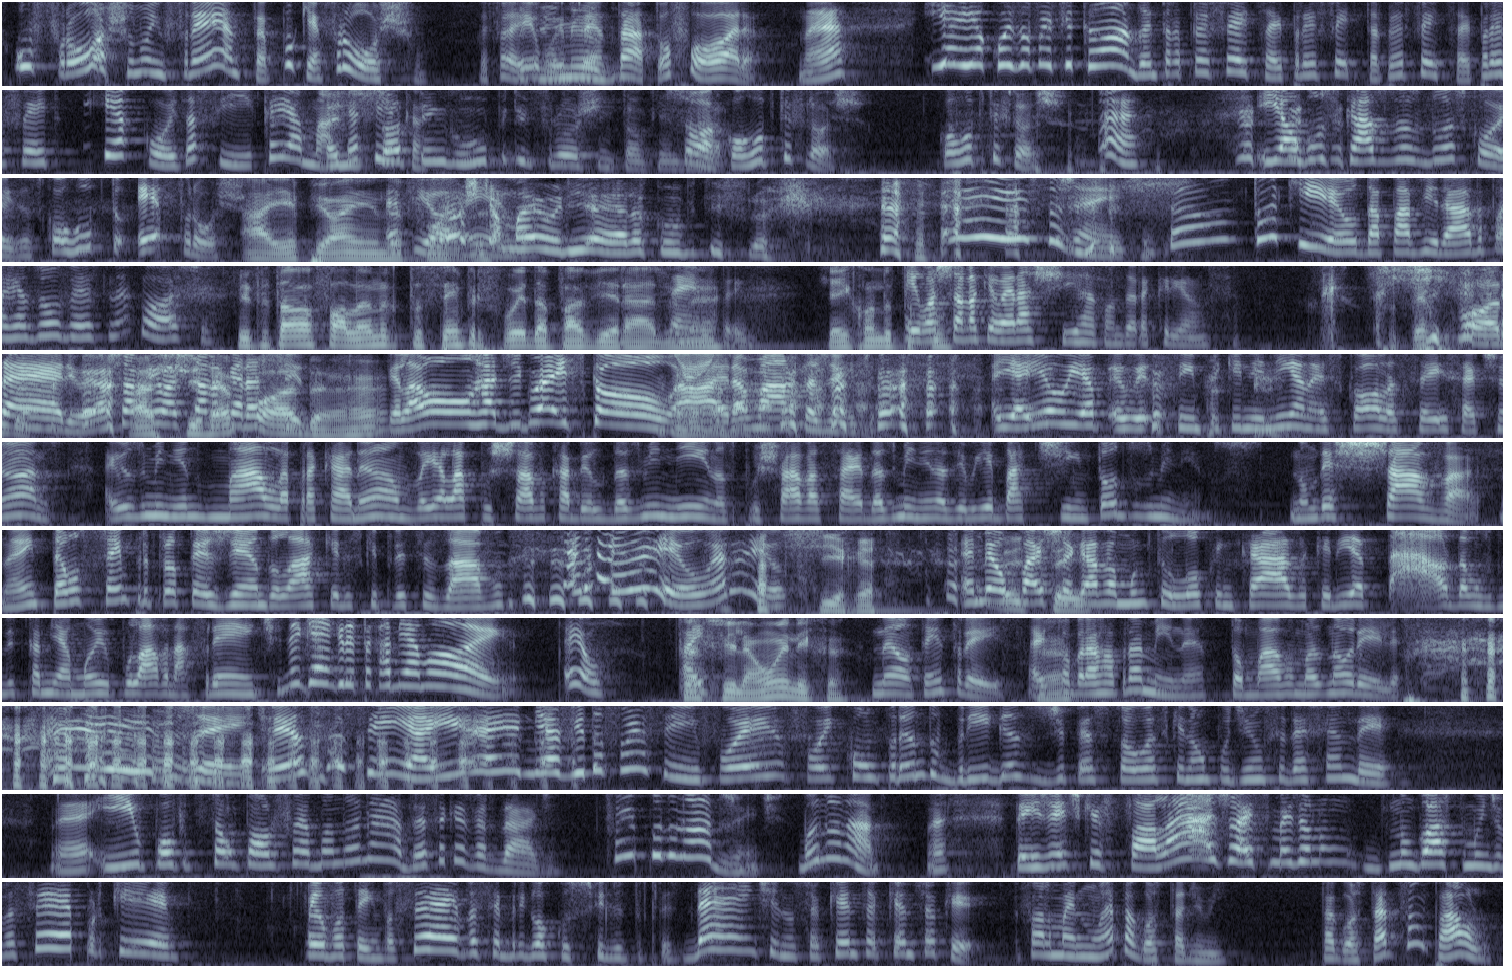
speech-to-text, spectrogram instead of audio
O frouxo não enfrenta porque é frouxo. Vai falar, eu vou medo. enfrentar, tô fora, né? E aí a coisa vai ficando, entra prefeito, sai prefeito, entra prefeito, sai prefeito, e a coisa fica e a máfia só fica. tem corrupto e frouxo, então. Quem Só, tá- corrupto e frouxo. Corrupto e frouxo. É. E em alguns casos as duas coisas, corrupto e frouxo. Aí é pior ainda. É pior. Eu acho que a maioria era corrupto e frouxo. É isso, gente. Então, tô aqui, eu da pá virada pra resolver esse negócio. E tu tava falando que tu sempre foi da pá virada, né? Sempre. Que aí quando tu... Eu achava que eu era xirra quando era criança. Super foda. Sério, eu achava, eu achava Xirra que é era foda, aham. Pela honra de Grayskull. Ah, era massa, gente. E aí eu ia, eu, assim, pequenininha na escola, seis, sete anos, aí os meninos, mala pra caramba, ia lá, puxava o cabelo das meninas, puxava a saia das meninas, eu ia e batia em todos os meninos. Não deixava, né? Então, sempre protegendo lá aqueles que precisavam. Era, era eu, era eu. Xirra. É, meu pai Gostei. chegava muito louco em casa, queria tal, dar uns gritos com a minha mãe, eu pulava na frente. Ninguém grita com a minha mãe. Eu. Tu é Aí filha única? não, tem três. Aí É? sobrava pra mim, né? Tomava umas na orelha. é isso, gente. É isso assim. Aí é, minha vida foi assim. Foi, foi comprando brigas de pessoas que não podiam se defender. Né? E o povo de São Paulo foi abandonado. Essa que é a verdade. Foi abandonado, gente. Abandonado. Né? Tem gente que fala, ah, Joyce, mas eu não, não gosto muito de você porque eu votei em você e você brigou com os filhos do presidente, não sei o quê, não sei o quê, não sei o quê. Eu falo, mas não é pra gostar de mim. É pra gostar de São Paulo.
